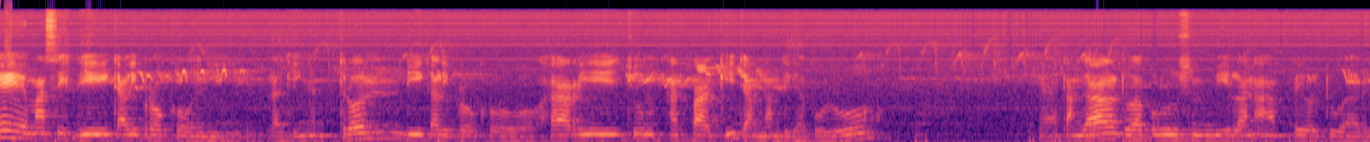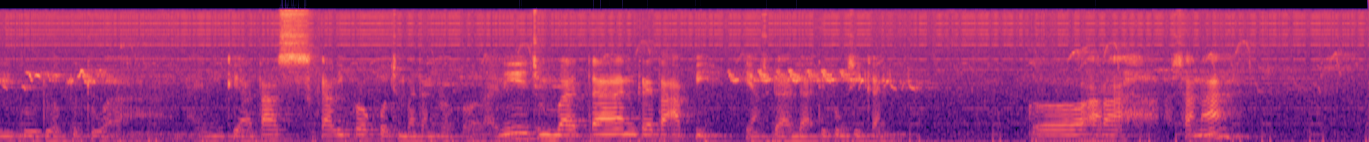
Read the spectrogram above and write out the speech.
Oke, masih di Kaliprogo ini. Lagi ngedrone di Kaliprogo. Hari Jumat pagi jam 6.30. Ya, tanggal 29 April 2022. Nah, ini di atas Kaliprogo jembatan Progo. Nah, ini jembatan kereta api yang sudah tidak difungsikan. Ke arah sana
